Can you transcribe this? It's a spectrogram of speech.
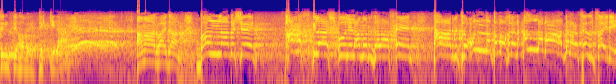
চিনতে হবে, ঠিক কিনা? আমার ভাইজান বাংলাদেশের ফার্স্ট ক্লাস উলিল আমর যারা আছেন তার ভিতরে অন্যতম হলেন আল্লাবাদ সেল সাইদি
